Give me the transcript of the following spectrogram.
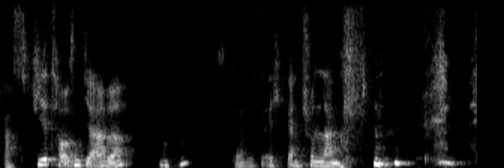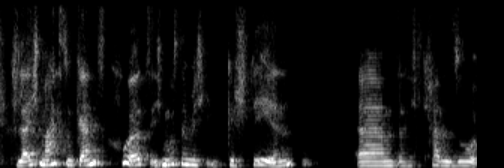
Krass, 4000 Jahre? Mhm. Das ist echt ganz schön lang. Vielleicht magst du ganz kurz, ich muss nämlich gestehen, ähm, dass ich gerade so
